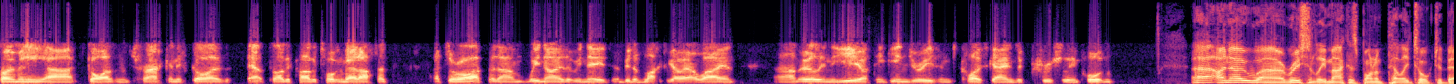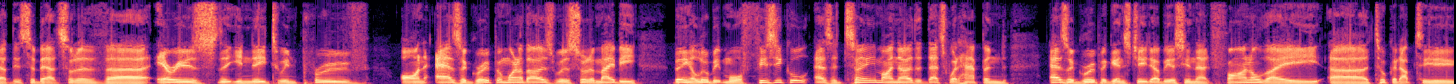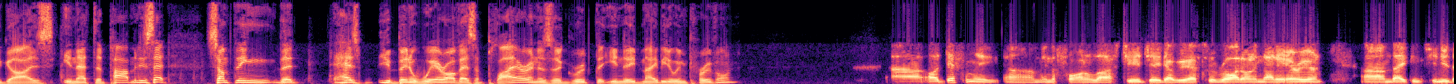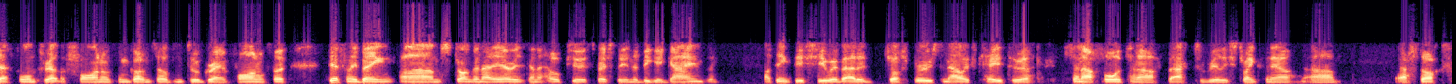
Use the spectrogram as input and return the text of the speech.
so many uh, guys on the track, and if guys outside the club are talking about us, that's that's all right. But um, we know that we need a bit of luck to go our way, and um, early in the year, I think injuries and close games are crucially important. Uh, I know uh, recently Marcus Bontempelli talked about this, about sort of uh, areas that you need to improve on as a group, and one of those was sort of maybe being a little bit more physical as a team. I know that that's what happened as a group against GWS in that final. They uh, took it up to you guys in that department. Is that something that has you've been aware of as a player and as a group that you need maybe to improve on? Uh, I definitely um, in the final last year, GWS were right on in that area, and um, they continued that form throughout the finals and got themselves into a grand final. So definitely being um, strong in that area is going to help you, especially in the bigger games. And I think this year we've added Josh Bruce and Alex Keith, who are centre half forward, centre half back, to really strengthen our um, our stocks.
